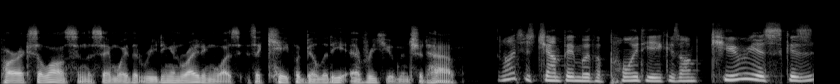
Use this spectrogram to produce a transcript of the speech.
par excellence, in the same way that reading and writing was. It's a capability every human should have. Can I just jump in with a point here because I'm curious? Because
